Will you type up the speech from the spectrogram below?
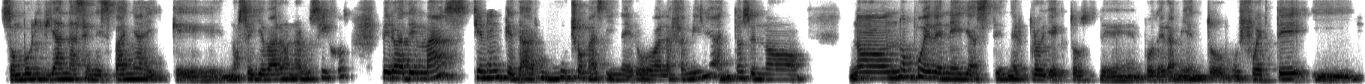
son bolivianas en España y que no se llevaron a los hijos, pero además tienen que dar mucho más dinero a la familia, entonces no, no, no pueden ellas tener proyectos de empoderamiento muy fuerte y,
